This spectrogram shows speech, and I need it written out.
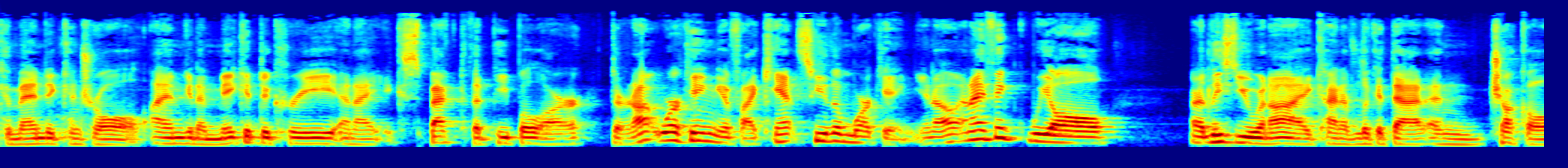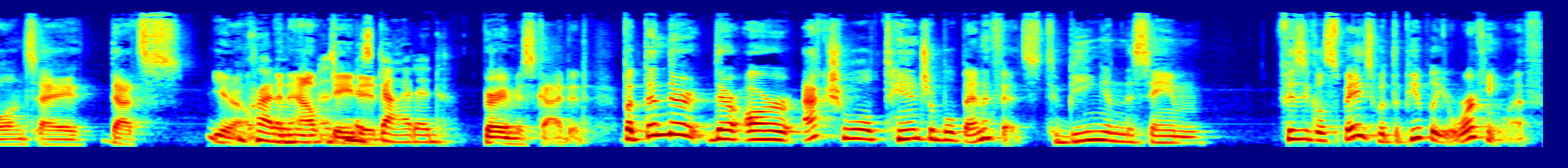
"Command and control. I am going to make a decree, and I expect that people are they're not working if I can't see them working." You know, and I think we all, or at least you and I, kind of look at that and chuckle and say, "That's you know Incredibly an outdated." misguided. very misguided. But then there there are actual tangible benefits to being in the same physical space with the people you're working with.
